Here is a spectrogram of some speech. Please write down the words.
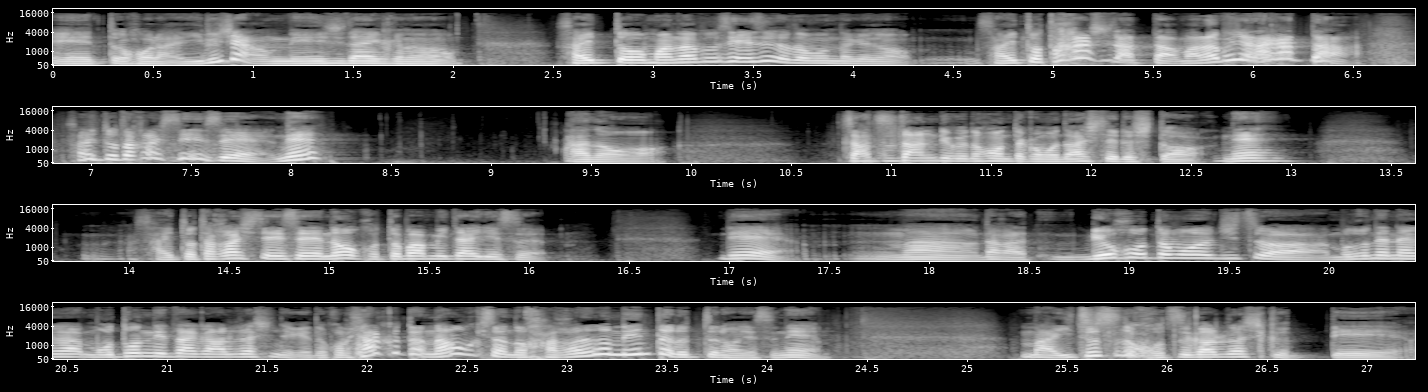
えっ、ー、と、ほら、いるじゃん。明治大学の、斎藤学先生だと思うんだけど、斎藤隆だった学じゃなかった斎藤隆先生。ね。あの、雑談力の本とかも出してる人。ね。斎藤隆先生の言葉みたいです。で、まあ、だから、両方とも実は元ネタが、元ネタがあるらしいんだけど、この百田直樹さんの鋼のメンタルっていうのはですね、まあ、5つのコツがあるらしくって、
